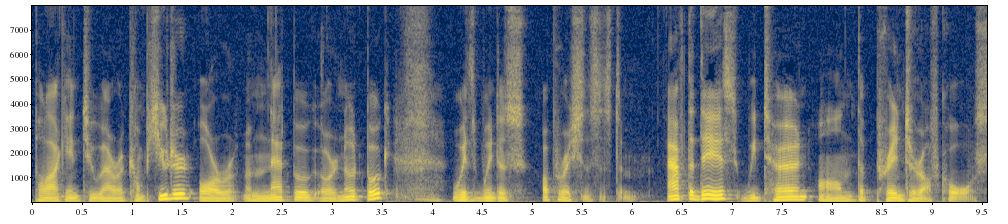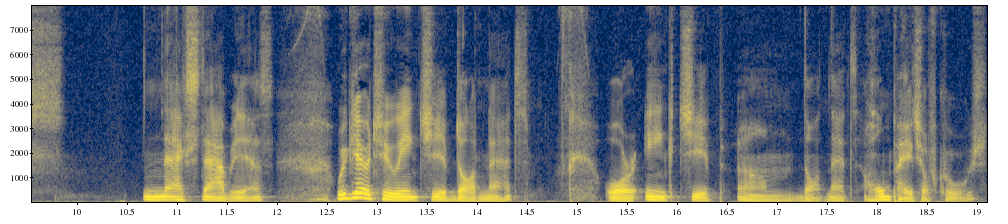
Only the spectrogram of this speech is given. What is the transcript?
plug into our computer or netbook or notebook with Windows operation system. After this, we turn on the printer, of course. Next step is we go to inkchip.net or inkchip.net um, homepage, of course,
